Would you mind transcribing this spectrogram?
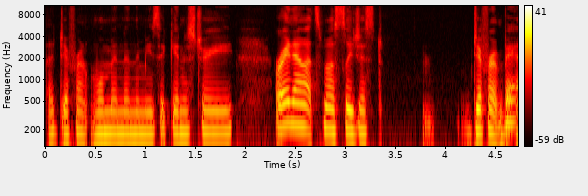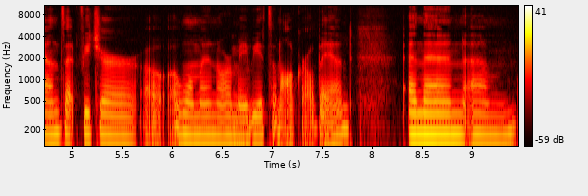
a different woman in the music industry. Right now, it's mostly just different bands that feature a, a woman, or maybe it's an all girl band. And then um,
